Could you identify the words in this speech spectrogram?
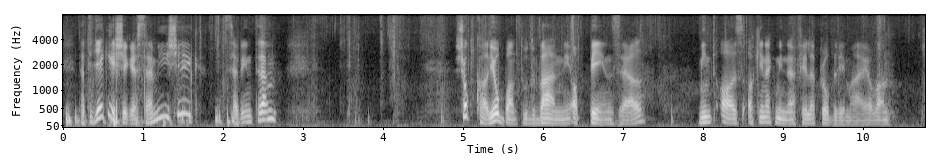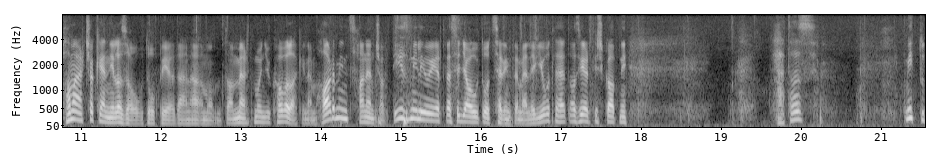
Tehát egy egészséges személyiség szerintem sokkal jobban tud bánni a pénzzel, mint az, akinek mindenféle problémája van. Ha már csak ennél az autó példánál mondtam, mert mondjuk ha valaki nem 30, hanem csak 10 millióért vesz egy autót, szerintem elég jót lehet azért is kapni, hát az mit tud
